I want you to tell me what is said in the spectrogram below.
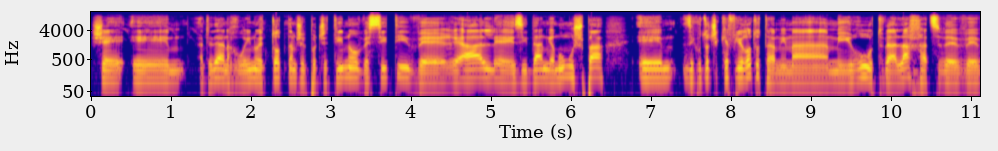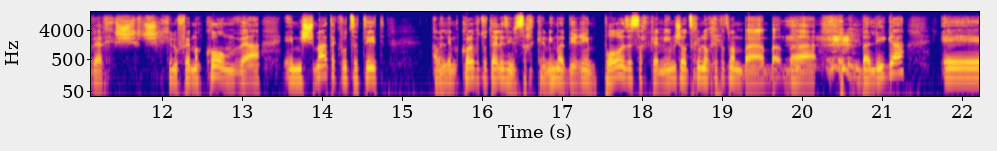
שאתה יודע, אנחנו ראינו את טוטנאם של פוצ'טינו וסיטי וריאל, אה, זידן, גם הוא מושפע. אה, זה קבוצות שכיף לראות אותן עם המהירות והלחץ ו- ו- והחילופי מקום והמשמעת הקבוצתית. אבל עם כל הקבוצות האלה זה עם שחקנים אדירים. פה זה שחקנים שעוד צריכים להוכיח את עצמם בליגה. אה,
